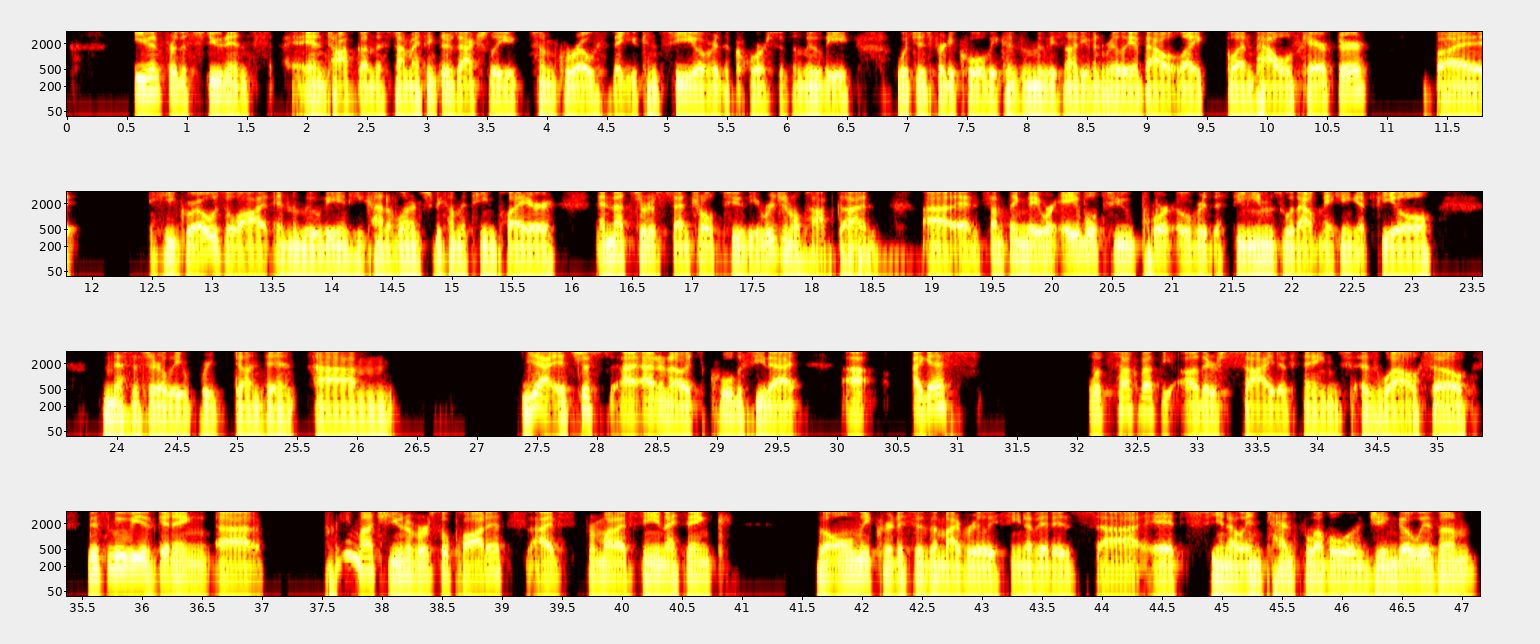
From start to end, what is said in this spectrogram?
even for the students in Top Gun this time, I think there's actually some growth that you can see over the course of the movie, which is pretty cool because the movie's not even really about like Glen Powell's character, but he grows a lot in the movie and he kind of learns to become a team player. And that's sort of central to the original Top Gun, uh, and something they were able to port over the themes without making it feel necessarily redundant. Um, yeah, it's just, I, I don't know. It's cool to see that. Uh, I guess let's talk about the other side of things as well. So this movie is getting, uh, pretty much universal plaudits. I've, from what I've seen, I think the only criticism I've really seen of it is, uh, its, you know, intense level of jingoism.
